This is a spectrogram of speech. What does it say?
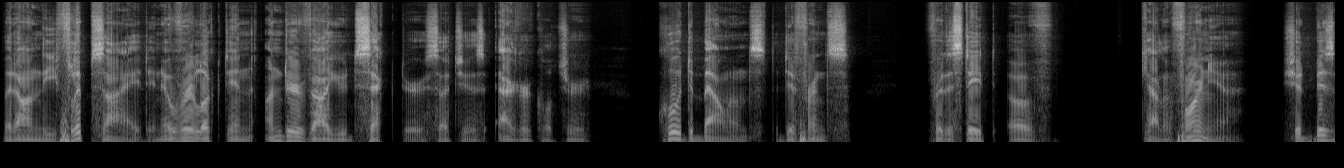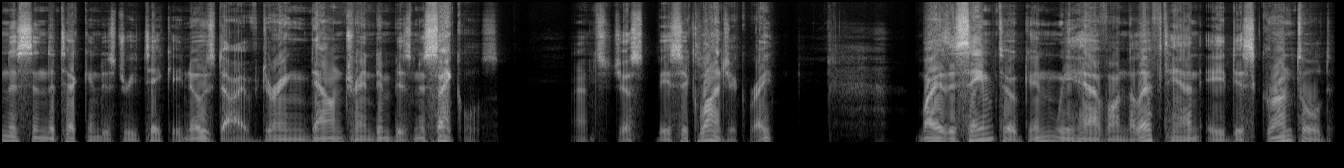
but on the flip side, an overlooked and undervalued sector such as agriculture could balance the difference for the state of California should business in the tech industry take a nosedive during downtrend in business cycles. That's just basic logic, right? By the same token, we have on the left hand a disgruntled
